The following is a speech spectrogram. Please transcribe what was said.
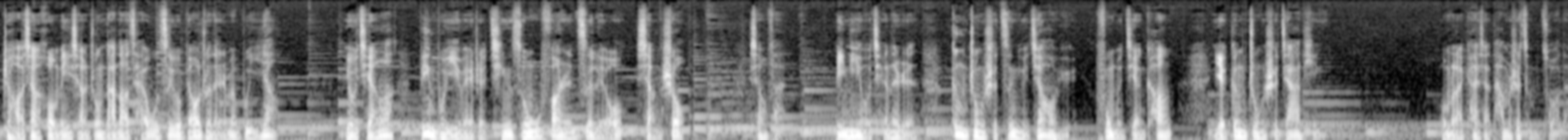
这好像和我们印象中达到财务自由标准的人们不一样。有钱了，并不意味着轻松放任自流享受，相反，比你有钱的人更重视子女教育。父母健康，也更重视家庭。我们来看一下他们是怎么做的。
